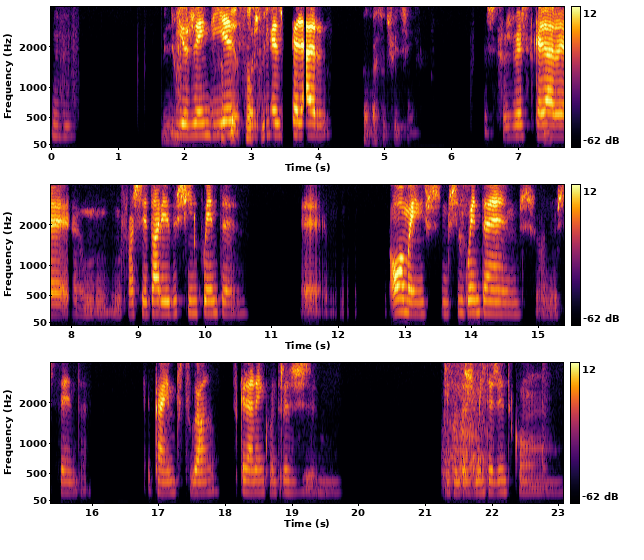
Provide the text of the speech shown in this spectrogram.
Uhum. Nenhum. E hoje em dia, se for ver, se calhar. São quase todos suíços, sim. Se for ver, se calhar é uma faixa etária dos 50 é, homens nos 50 anos ou nos 60, cá em Portugal, se calhar encontras encontras muita gente com,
